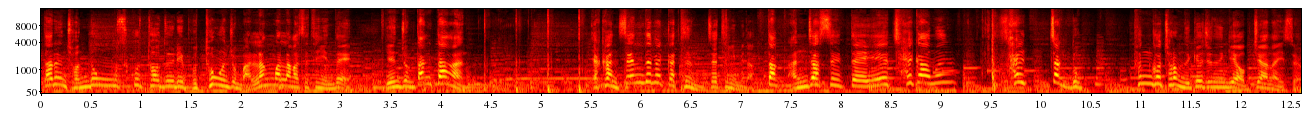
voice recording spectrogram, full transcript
다른 전동 스쿠터들이 보통은 좀 말랑말랑한 세팅인데 얘는 좀 땅땅한 약간 샌드백 같은 세팅입니다. 딱 앉았을 때의 체감은 살짝 높 은 것처럼 느껴지는 게 없지 않아 있어요.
